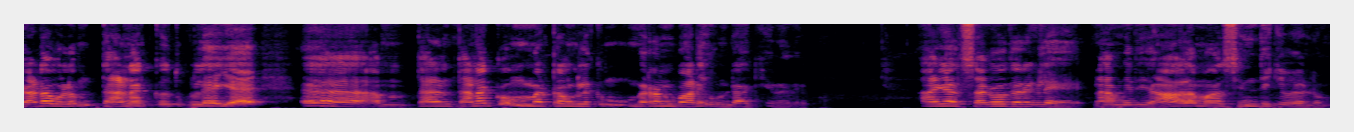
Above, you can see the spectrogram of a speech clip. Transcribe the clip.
கடவுளும் தனக்குள்ளேயே தன் தனக்கும் மற்றவங்களுக்கும் முரண்பாடை உண்டாக்குகிறது. ஆகையால் சகோதரர்களே நாம் இதை ஆழமாக சிந்திக்க வேண்டும்.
